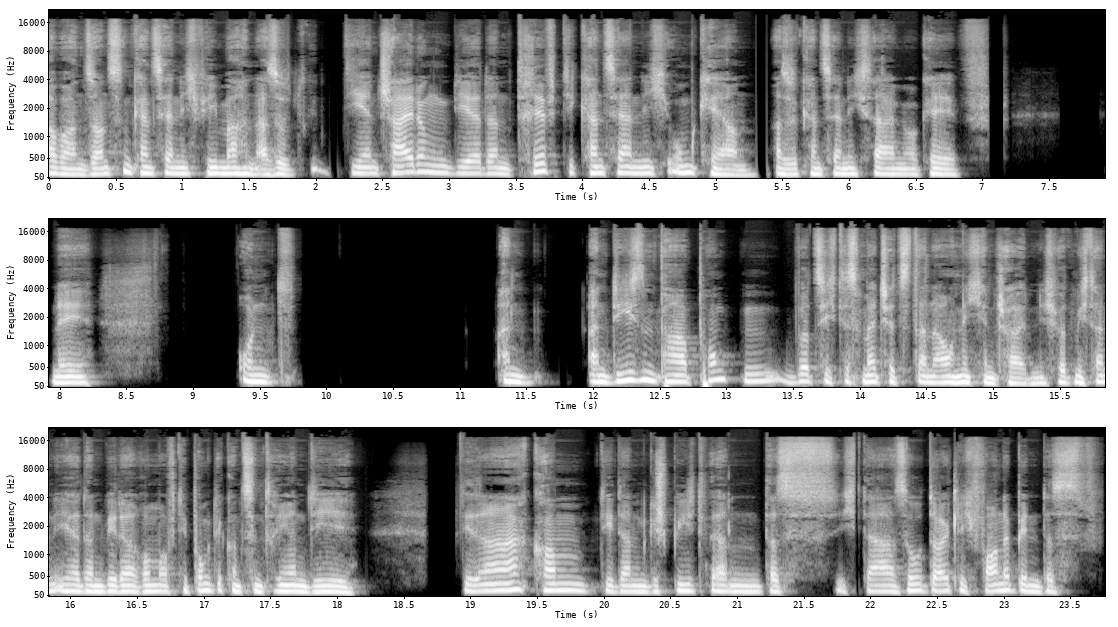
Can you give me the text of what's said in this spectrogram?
Aber ansonsten kannst du ja nicht viel machen. Also die Entscheidungen, die er dann trifft, die kannst du ja nicht umkehren. Also kannst ja nicht sagen, okay, nee. Und an, an diesen paar Punkten wird sich das Match jetzt dann auch nicht entscheiden. Ich würde mich dann eher dann wiederum auf die Punkte konzentrieren, die, die danach kommen, die dann gespielt werden, dass ich da so deutlich vorne bin, dass,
